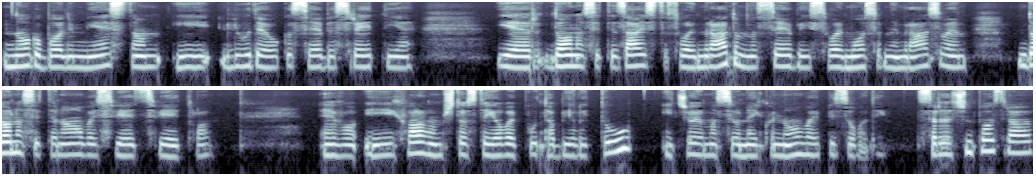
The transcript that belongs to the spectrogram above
mnogo boljim mjestom i ljude oko sebe sretnije jer donosite zaista svojim radom na sebi i svojim osobnim razvojem donosite na ovaj svijet svjetlo. Evo i hvala vam što ste i ovaj puta bili tu i čujemo se u nekoj novoj epizodi. Srdačan pozdrav!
